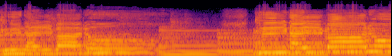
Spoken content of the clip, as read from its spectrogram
그날 바로 그날 바로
